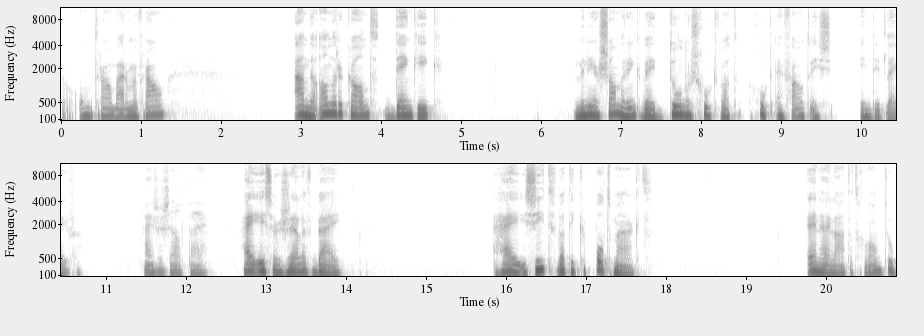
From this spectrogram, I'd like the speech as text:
uh, onbetrouwbare mevrouw. Aan de andere kant denk ik, meneer Sanderink weet donders goed wat goed en fout is in dit leven. Hij is er zelf bij. Hij is er zelf bij. Hij ziet wat hij kapot maakt. En hij laat het gewoon toe.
